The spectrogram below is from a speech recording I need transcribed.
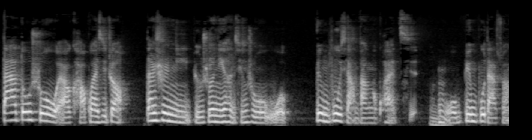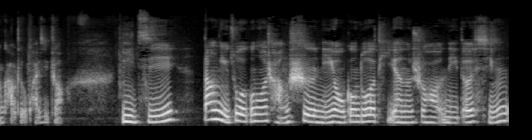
大家都说我要考会计证，但是你比如说你很清楚我。并不想当个会计，嗯，我并不打算考这个会计证，以及当你做更多尝试，你有更多的体验的时候，你的行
